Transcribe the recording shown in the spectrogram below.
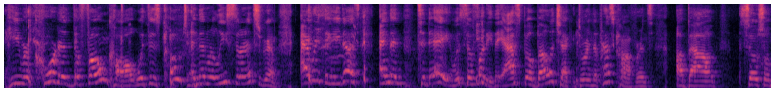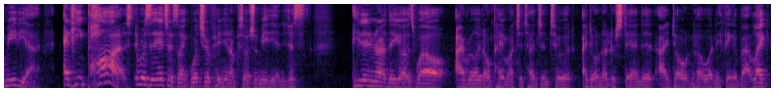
He recorded the phone call with his coach and then released it on Instagram. Everything he does. And then today, it was so funny. They asked Bill Belichick during the press conference about social media, and he paused. It was an answer. It's like, "What's your opinion on social media?" And he just he didn't know. He goes, "Well, I really don't pay much attention to it. I don't understand it. I don't know anything about like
